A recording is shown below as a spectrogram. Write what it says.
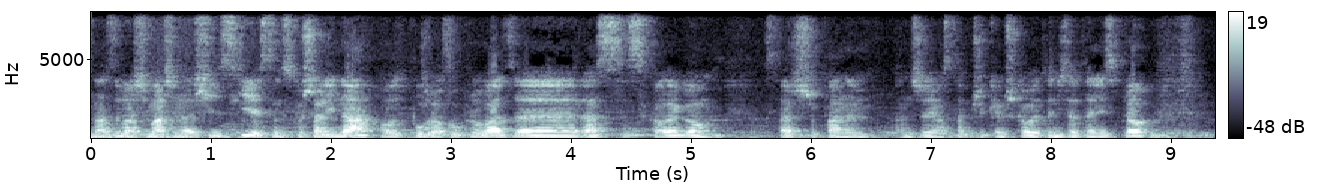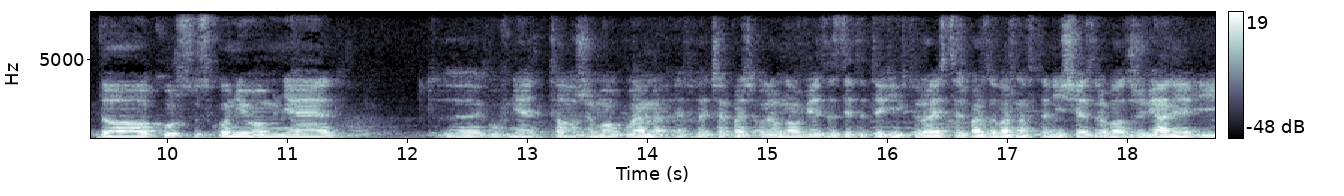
Nazywam się Marcin Lesiński, jestem z Koszalina. Od pół roku prowadzę raz z kolegą, starszym panem Andrzejem Stawczykiem szkołę tenisa Tenis Pro. Do kursu skłoniło mnie e, głównie to, że mogłem tutaj czerpać ogromną wiedzę z dietetyki, która jest też bardzo ważna w tenisie, zdrowe odżywianie i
